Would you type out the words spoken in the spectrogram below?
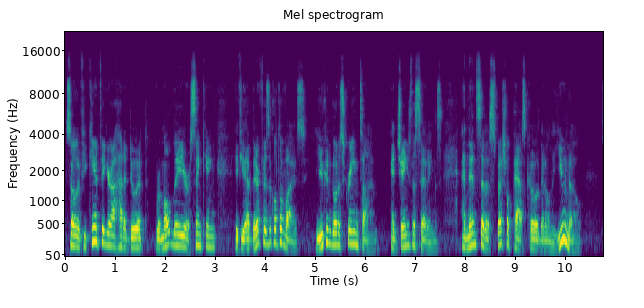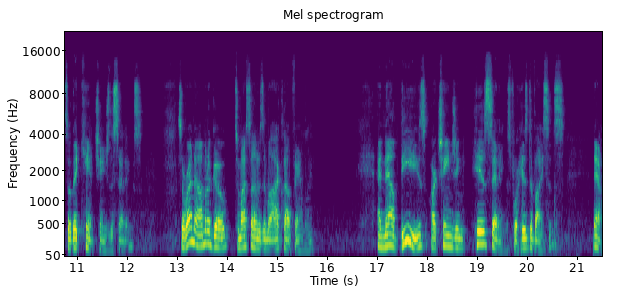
So if you can't figure out how to do it remotely or syncing, if you have their physical device, you can go to screen time and change the settings and then set a special passcode that only you know so they can't change the settings. So right now I'm going to go to my son who's in my iCloud family. And now these are changing his settings for his devices. Now,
